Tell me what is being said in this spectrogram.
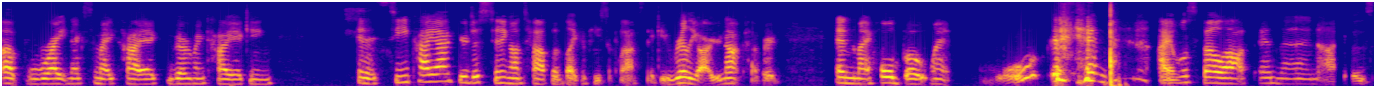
up right next to my kayak. You've ever been kayaking in a sea kayak, you're just sitting on top of like a piece of plastic. You really are. You're not covered. And my whole boat went and I almost fell off. And then I was,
